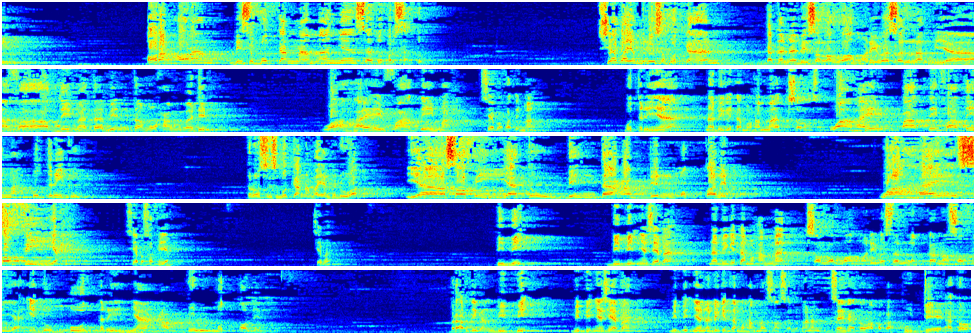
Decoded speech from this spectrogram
orang-orang disebutkan namanya satu persatu. Siapa yang beliau sebutkan? Kata Nabi sallallahu alaihi wasallam, "Ya Fatimah binta Muhammadin." Wahai Fatimah Siapa Fatimah? Putrinya Nabi kita Muhammad SAW. Wahai Pati Fatimah putriku. Terus disebutkan nama yang kedua. Ya Safiyatu binta Abdul Muttalib. Wahai Safiyah. Siapa Safiyah? Siapa? Bibi. Bibinya siapa? Nabi kita Muhammad Sallallahu Alaihi Wasallam karena Sofiyah itu putrinya Abdul Muttalib. Berarti kan bibi bibinya siapa? Bibinya Nabi kita Muhammad SAW. Karena saya nggak tahu apakah bude atau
